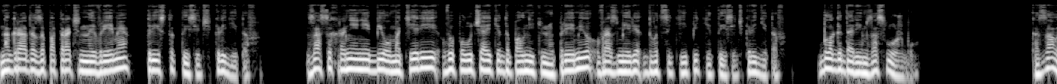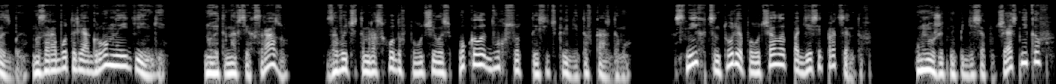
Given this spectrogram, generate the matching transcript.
Награда за потраченное время — 300 тысяч кредитов. За сохранение биоматерии вы получаете дополнительную премию в размере 25 тысяч кредитов. Благодарим за службу. Казалось бы, мы заработали огромные деньги, но это на всех сразу. За вычетом расходов получилось около 200 тысяч кредитов каждому. С них Центурия получала по 10%. Умножить на 50 участников,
